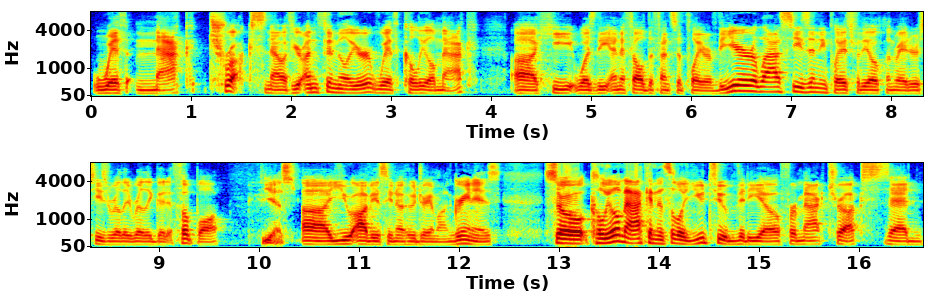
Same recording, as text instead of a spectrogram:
with Mack Trucks. Now, if you're unfamiliar with Khalil Mack, uh, he was the NFL Defensive Player of the Year last season. He plays for the Oakland Raiders. He's really, really good at football. Yes. Uh, you obviously know who Draymond Green is. So Khalil Mack in this little YouTube video for Mack Trucks said,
